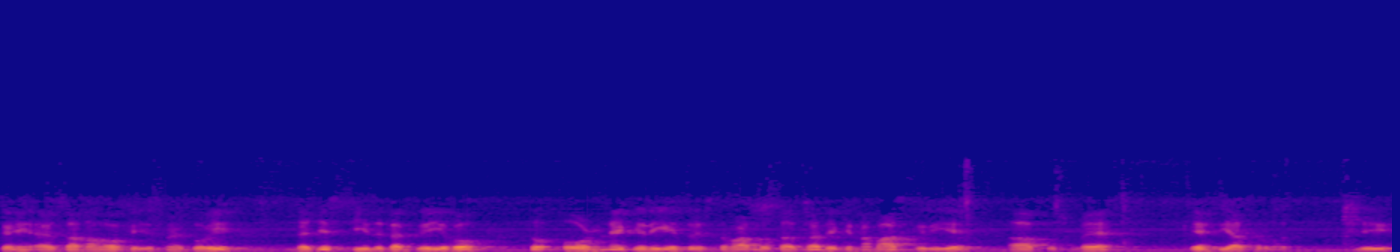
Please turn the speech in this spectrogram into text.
کہیں ایسا نہ ہو کہ اس میں کوئی نجس چیز لگ گئی ہو۔ تو اوڑھنے کے لیے تو استعمال ہوتا تھا، لیکن نماز کے لیے آپ اس میں احتیاط کروا جی۔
